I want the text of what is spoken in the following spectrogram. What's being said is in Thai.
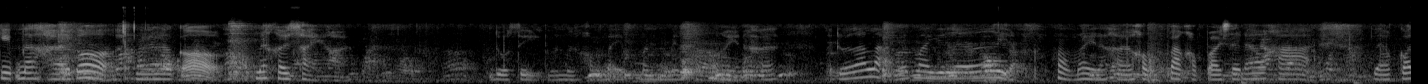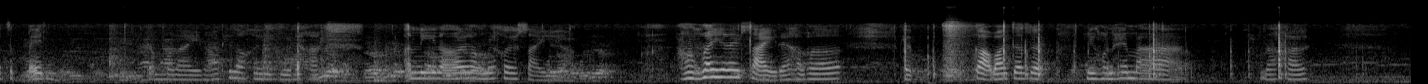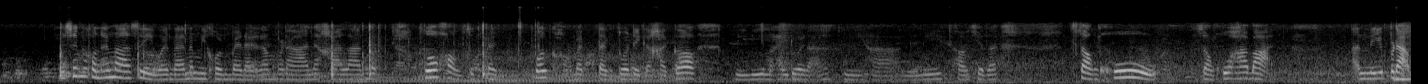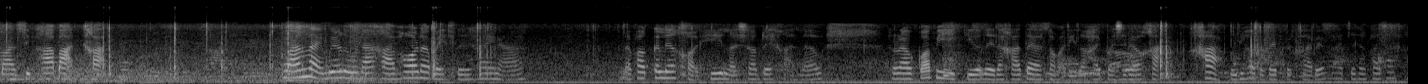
กิฟนะคะก็นี่นะก็ไม่เคยใส่ค่ะ ดูสิ มันเหมือนของใหม่ มันเป็นของใหม่นะคะดูแล้วหลังมากมายอยู่เลย ของใหม่นะคะ ของฝากของปอยชาแนลค่ะ แล้วก็จะเป็นกำไรเนาะที่เราเคยรีวิวนะคะ อันนี้นะยังไม่เคยใส่เลยอะไม่ได้ใส่นะคะเพราะแบบกะว่าจะแบบมีคนให้มา นะคะ ไม่ใช่มีคนให้มาสิวันนั้นนะมีคนไปแนะนำร้านนะคะ ร้านแบบพวกของตกแต่งพวกของแบบแต่งตัวเด็กอะค่ะ ก็มีนี่มาให้ด้วยนะนี่ค่ะนี่นี่เขาเขียนว่าสองคู่สองคู่ห้าบาท อันนี้ประมาณสิบห้าบาทค่ะร้านไหนไม่รู้นะคะ พ่อเราไปซื้อให้นะ แล้วพ่อก็เลือกของที่เราชอบได้ค่ะแล้ว เราก็มีอีกเยอะเลยนะคะ แต่สองอันนี้เราให้ไปใช่แล้วค่ะ ค่ะวันนี้ขอตัวไปเป็นค่ะบ๊ายบายเจอกันค่ะค่ะ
